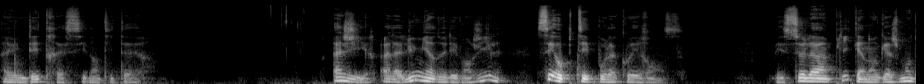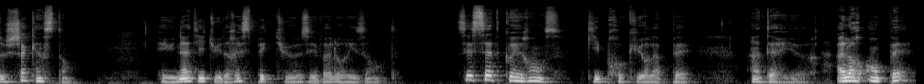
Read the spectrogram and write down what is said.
à une détresse identitaire. Agir à la lumière de l'Évangile, c'est opter pour la cohérence. Mais cela implique un engagement de chaque instant et une attitude respectueuse et valorisante. C'est cette cohérence qui procure la paix intérieure. Alors en paix,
